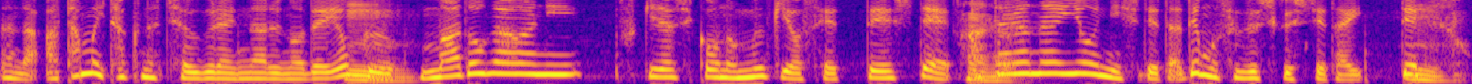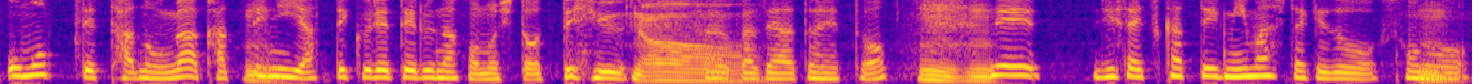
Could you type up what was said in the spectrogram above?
なんだ頭痛くなっちゃうぐらいになるのでよく窓側に吹き出し口の向きを設定して当たらないようにしてた、でも涼しくしてたいってうん。思ってたのが勝手にやってくれてるな、この人っていうそよ風アウトレット。で実際使ってみましたけどその、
